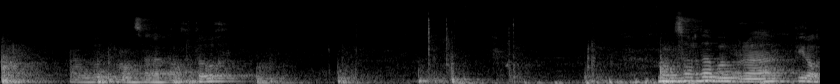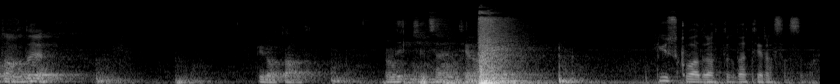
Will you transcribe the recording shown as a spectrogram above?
Hadi bu mansara qalxdıq. Mansarda bax bura bir otaqdır. Bir otaqdır. İndi keçəlim terasa. 100 kvadratlıqda terasası var.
